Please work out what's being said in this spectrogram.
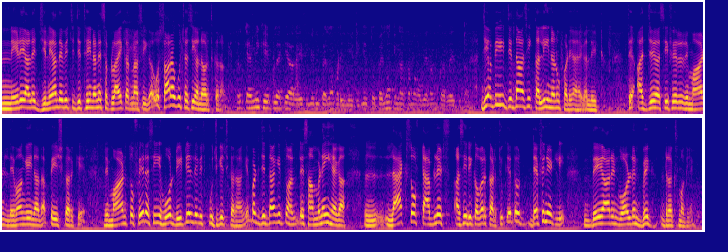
ਨੇੜੇ ਵਾਲੇ ਜ਼ਿਲ੍ਹਿਆਂ ਦੇ ਵਿੱਚ ਜਿੱਥੇ ਇਹਨਾਂ ਨੇ ਸਪਲਾਈ ਕਰਨਾ ਸੀਗਾ ਉਹ ਸਾਰਾ ਕੁਝ ਅਸੀਂ ਅਨਰਥ ਕਰਾਂਗੇ। ਸਰ ਕੈਮੀ ਖੇਪ ਲੈ ਕੇ ਆ ਰਹੇ ਸੀ ਜਿਹੜੀ ਪਹਿਲਾਂ ਫੜੀ ਗਈ ਸੀਗੀ ਤੋਂ ਪਹਿਲਾਂ ਕਿੰਨਾ ਸਮਾਂ ਹੋ ਗਿਆ ਇਹਨਾਂ ਨੂੰ ਕਰ ਰਹੇ ਸੀ ਜੀ ਅਭੀ ਜਿੱਦਾਂ ਅਸੀਂ ਕੱਲ ਹੀ ਇਹਨਾਂ ਨੂੰ ਫੜਿਆ ਹੈਗਾ ਲੇਟ ਤੇ ਅੱਜ ਅਸੀਂ ਫਿਰ ਰਿਮਾਂਡ ਲਵਾਂਗੇ ਇਹਨਾਂ ਦਾ ਪੇਸ਼ ਕਰਕੇ ਰਿਮਾਂਡ ਤੋਂ ਫਿਰ ਅਸੀਂ ਹੋਰ ਡੀਟੇਲ ਦੇ ਵਿੱਚ ਪੁੱਛਗਿੱਛ ਕਰਾਂਗੇ ਬਟ ਜਿੱਦਾਂ ਕਿ ਤੁਹਾਡੇ ਸਾਹਮਣੇ ਹੀ ਹੈਗਾ ਲੈਕਸ ਆਫ ਟੈਬਲੇਟਸ ਅਸੀਂ ਰਿਕਵਰ ਕਰ ਚੁੱਕੇ ਤਾਂ definitely they are involved in big drug smuggling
